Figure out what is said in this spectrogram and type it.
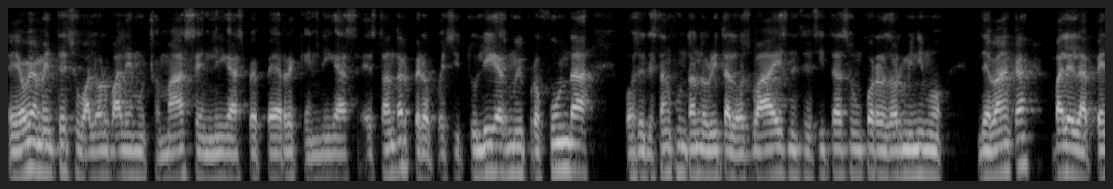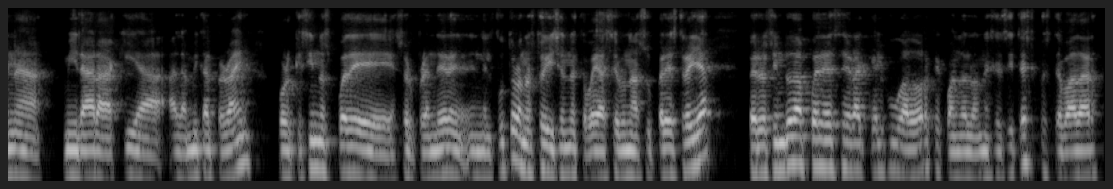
Eh, obviamente su valor vale mucho más en ligas PPR que en ligas estándar, pero pues si tu liga es muy profunda o se te están juntando ahorita los buys, necesitas un corredor mínimo de banca, vale la pena mirar aquí a, la Michael Perrine, porque sí nos puede sorprender en, el futuro. No estoy diciendo que vaya a ser una superestrella, pero sin duda puede ser aquel jugador que cuando lo necesites, pues te va a dar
